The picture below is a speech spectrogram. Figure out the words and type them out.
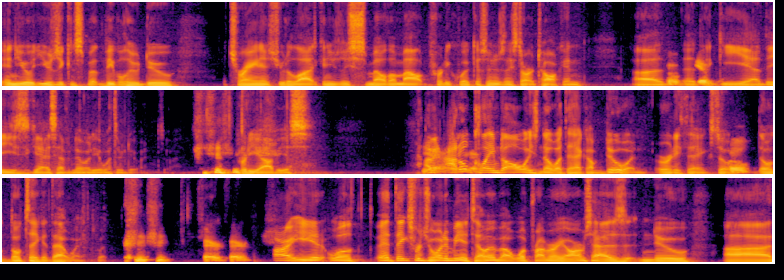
and you usually can smell people who do train and shoot a lot can usually smell them out pretty quick as soon as they start talking. Uh, Oh, that, yeah. like, yeah, these guys have no idea what they're doing. So pretty obvious. I mean, I don't yeah. claim to always know what the heck I'm doing or anything, so Oh. don't don't take it that way. But fair fair all right, Ian. Well, thanks for joining me and telling me about what Primary Arms has new. Uh,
